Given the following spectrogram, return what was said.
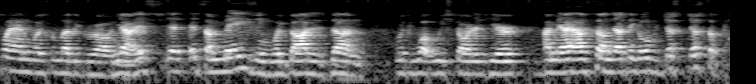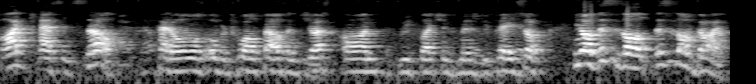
plan was to let it grow. And yeah, it's it, it's amazing what God has done with what we started here. I mean, I, I was telling you, I think over just just the podcast itself had almost over twelve thousand just on Reflections Ministry page. So you know, this is all this is all God.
